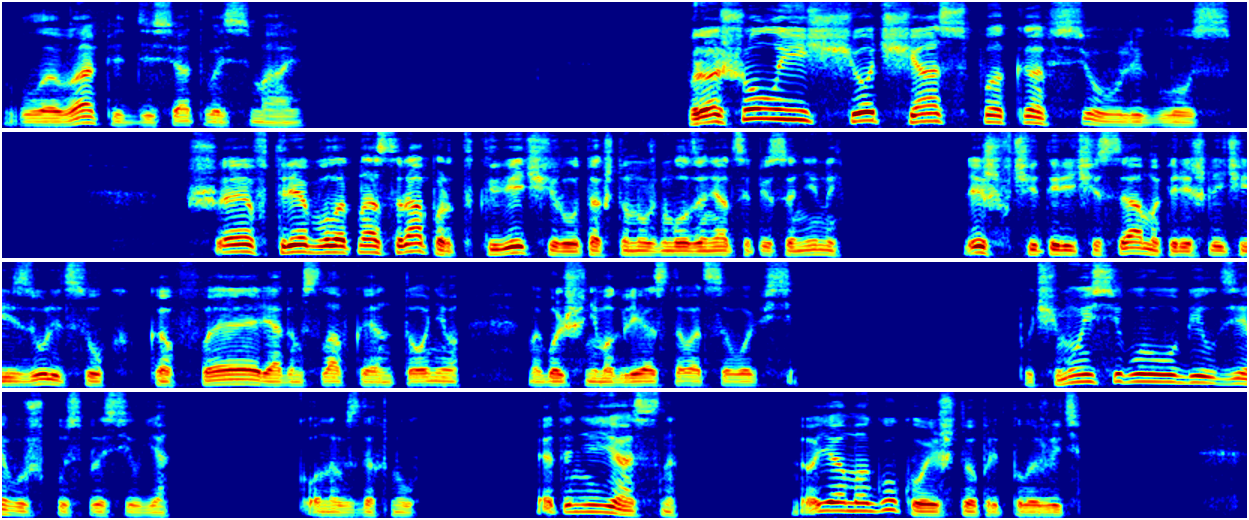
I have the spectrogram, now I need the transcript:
Глава пятьдесят восьмая Прошел еще час, пока все улеглось. Шеф требовал от нас рапорт к вечеру, так что нужно было заняться писаниной. Лишь в четыре часа мы перешли через улицу к кафе рядом с лавкой Антонио. Мы больше не могли оставаться в офисе. — Почему Исигуру убил девушку? — спросил я. Конор вздохнул. — Это не ясно. Но я могу кое-что предположить.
